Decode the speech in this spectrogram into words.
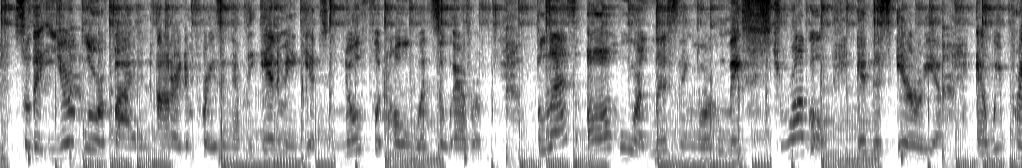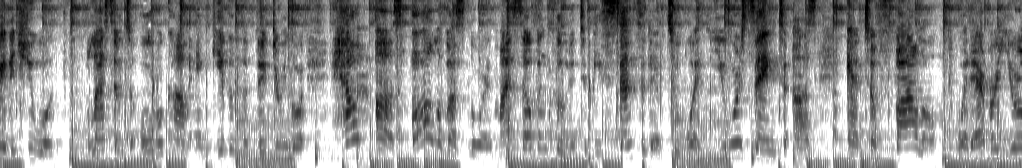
so that you're glorified and honored and praised, and that the enemy gets no foothold whatsoever. Bless all who are listening, Lord, who may struggle in this area. And we pray that you will bless them to overcome and give them the victory, Lord. Help us, all of us, Lord, myself included, to be sensitive to what you are saying to us and to follow whatever your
